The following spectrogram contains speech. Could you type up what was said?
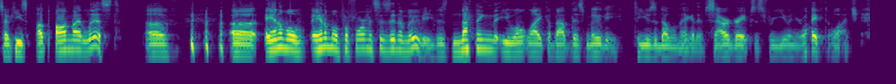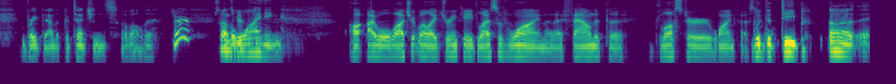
so he's up on my list of uh, animal animal performances in a movie. There's nothing that you won't like about this movie. To use a double negative, Sour Grapes is for you and your wife to watch. Break down the pretensions of all the Sure. all the good. whining. I I will watch it while I drink a glass of wine that I found at the Gloucester Wine Festival. with the deep uh,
